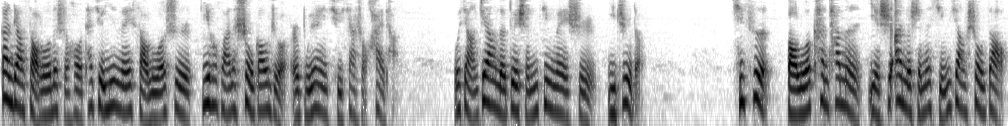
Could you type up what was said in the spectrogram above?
干掉扫罗的时候，他却因为扫罗是耶和华的受膏者而不愿意去下手害他。我想这样的对神敬畏是一致的。其次，保罗看他们也是按着神的形象受造，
